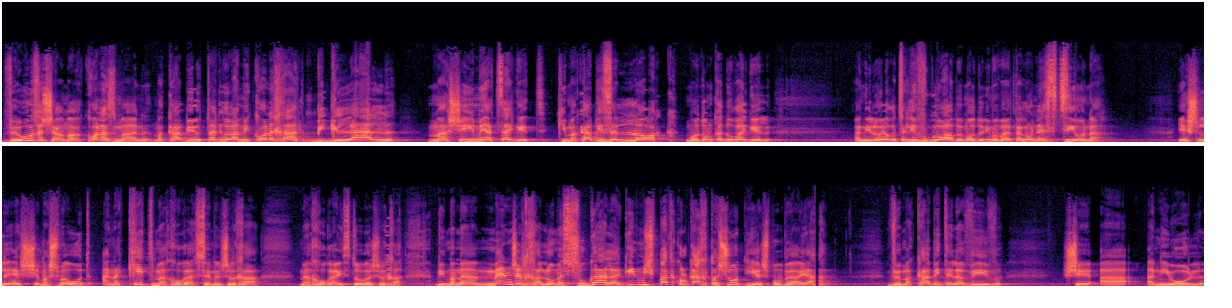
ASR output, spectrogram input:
והוא זה שאמר כל הזמן, מכבי יותר גדולה מכל אחד, בגלל מה שהיא מייצגת. כי מכבי זה לא רק מועדון כדורגל. אני לא רוצה לפגוע במועדונים, אבל אתה לא נס ציונה. יש, יש משמעות ענקית מאחורי הסמל שלך, מאחורי ההיסטוריה שלך. ואם המאמן שלך לא מסוגל להגיד משפט כל כך פשוט, יש פה בעיה. ומכבי תל אביב, שהניהול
